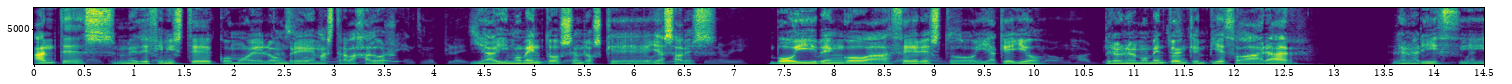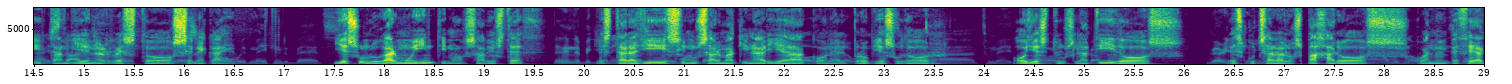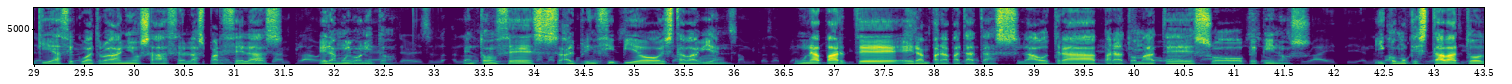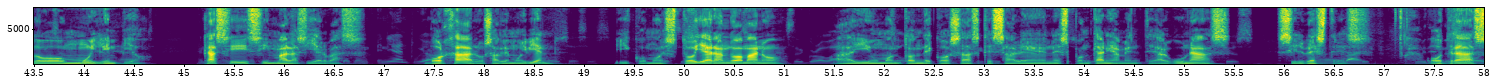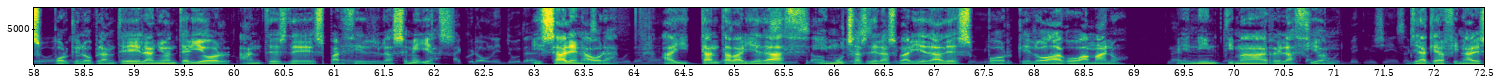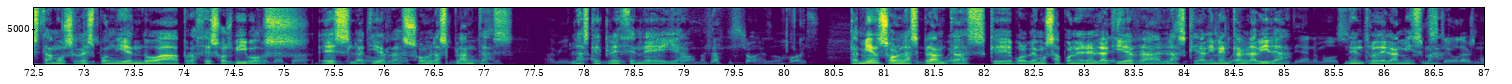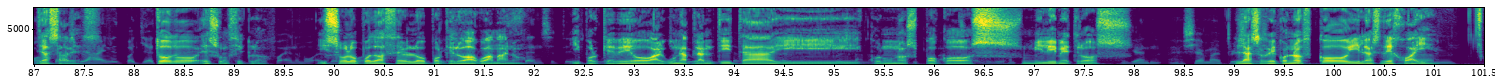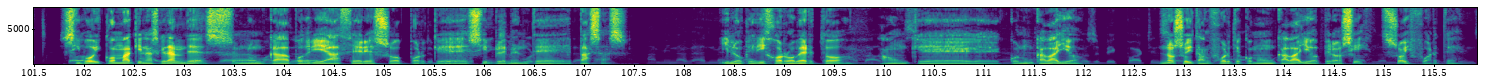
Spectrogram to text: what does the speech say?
Antes me definiste como el hombre más trabajador y hay momentos en los que, ya sabes, voy y vengo a hacer esto y aquello, pero en el momento en que empiezo a arar, la nariz y también el resto se me cae. Y es un lugar muy íntimo, ¿sabe usted? Estar allí sin usar maquinaria, con el propio sudor. Oyes tus latidos, escuchar a los pájaros. Cuando empecé aquí hace cuatro años a hacer las parcelas, era muy bonito. Entonces, al principio estaba bien. Una parte eran para patatas, la otra para tomates o pepinos. Y como que estaba todo muy limpio, casi sin malas hierbas. Borja lo sabe muy bien. Y como estoy arando a mano, hay un montón de cosas que salen espontáneamente, algunas silvestres. otras porque lo planté el año anterior antes de esparcir las semillas. Y salen ahora. Hay tanta variedad y muchas de las variedades porque lo hago a mano en íntima relación, ya que al final estamos respondiendo a procesos vivos. Es la tierra, son las plantas las que crecen de ella. También son las plantas que volvemos a poner en la tierra las que alimentan la vida dentro de la misma. Ya sabes, todo es un ciclo y solo puedo hacerlo porque lo hago a mano y porque veo alguna plantita y con unos pocos milímetros las reconozco y las dejo ahí. Si voy con máquinas grandes, nunca podría hacer eso porque simplemente pasas. Y lo que dijo Roberto, aunque con un caballo, no soy tan fuerte como un caballo, pero sí, soy fuerte.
